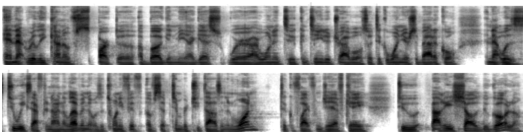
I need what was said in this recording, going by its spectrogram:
and that really kind of sparked a, a bug in me, I guess, where I wanted to continue to travel. So I took a one year sabbatical, and that was two weeks after 9/11. It was the 25th of September 2001. Took a flight from JFK to Paris Charles de Gaulle.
